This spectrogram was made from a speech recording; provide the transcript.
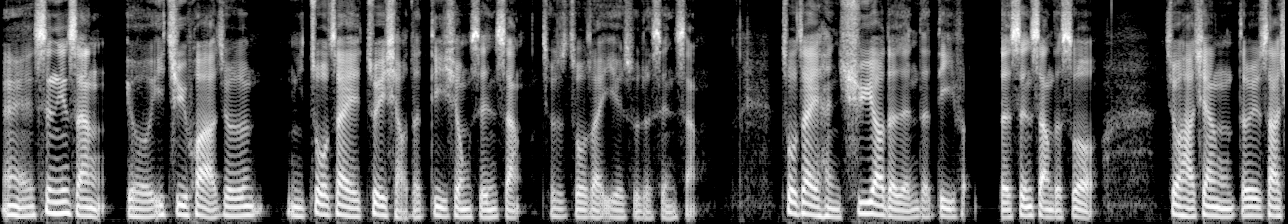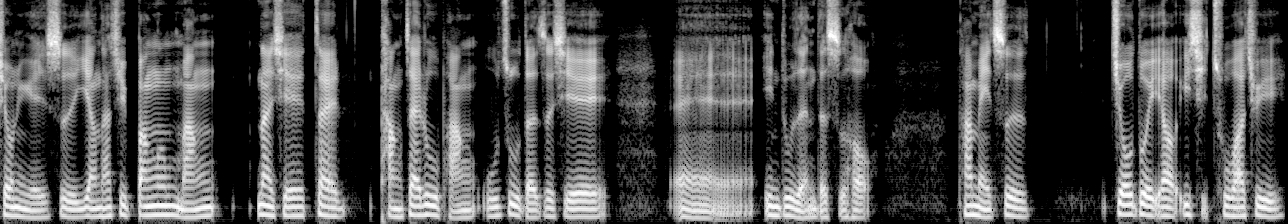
哎，圣经上有一句话，就是你坐在最小的弟兄身上，就是坐在耶稣的身上；坐在很需要的人的地方的身上的时候，就好像德瑞莎修女也是一样，她去帮忙那些在躺在路旁无助的这些呃印度人的时候，她每次纠队要一起出发去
